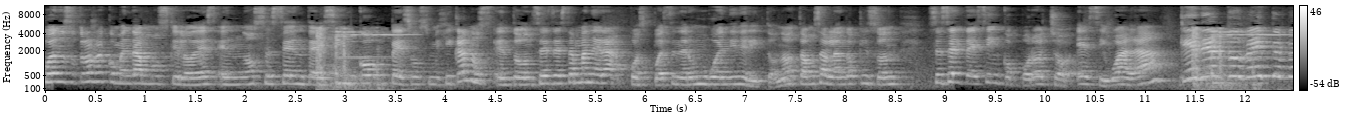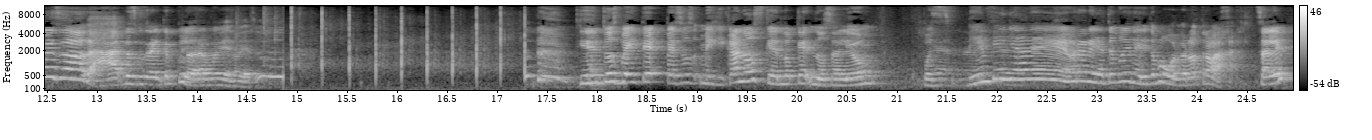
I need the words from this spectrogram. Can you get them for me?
Pues nosotros recomendamos que lo des en unos 65 pesos mexicanos. Entonces, de esta manera, pues puedes tener un buen dinerito, ¿no? Estamos hablando que son 65 por 8 es igual a 520 pesos. Ah, pues traen calculadora muy bien, muy bien. 520 pesos mexicanos, que es lo que nos salió, pues bien, bien, ya de, ahora ya tengo dinerito para volverlo a trabajar, ¿sale?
